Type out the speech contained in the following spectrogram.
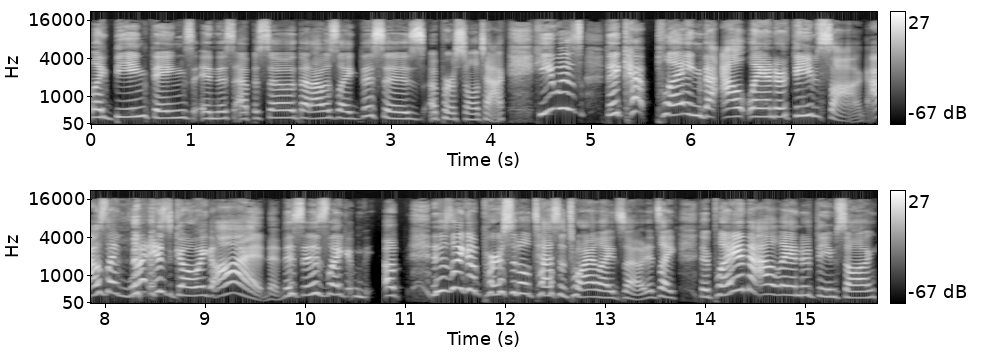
like, being things in this episode that I was like, this is a personal attack. He was, they kept playing the Outlander theme song. I was like, what is going on? This is like a, this is like a personal test of Twilight Zone. It's like they're playing the Outlander theme song.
